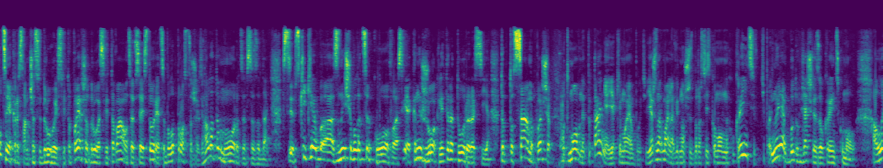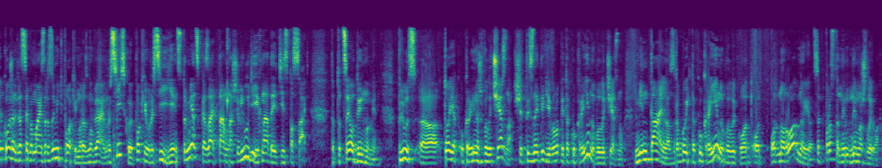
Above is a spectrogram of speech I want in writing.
Ну це якраз там часи Другої світу, перша, друга світова, оце вся історія. Це було просто жесть. Голодомор, це все задать. Скільки е, знищували церков, книжок, літератури Росія. Тобто саме перше, от мовне питання, яке має бути. Я ж нормально відношусь до російськомовних українців. Типу, ну я буду вдячний за українську мову. Але кожен для себе має зрозуміти, поки ми розмовляємо російською, поки в Росії є інструмент сказати, там наші люди, їх треба йти спасати. Тобто це один момент. Плюс е, то, як Україна ж величезна, що ти знайти в Європі таку країну величезну, ментально зробити таку країну велику од- од- однородною, це просто неможливо.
